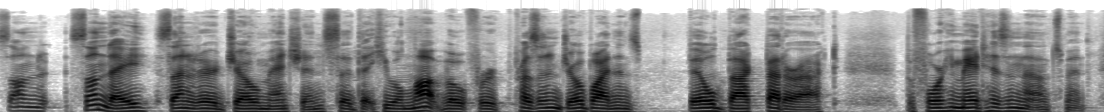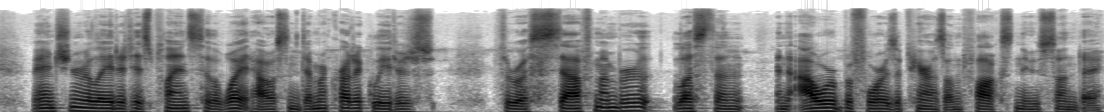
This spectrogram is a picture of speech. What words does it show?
Sunday, Senator Joe Manchin said that he will not vote for President Joe Biden's Build Back Better Act. Before he made his announcement, Manchin related his plans to the White House and Democratic leaders through a staff member less than an hour before his appearance on Fox News Sunday.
